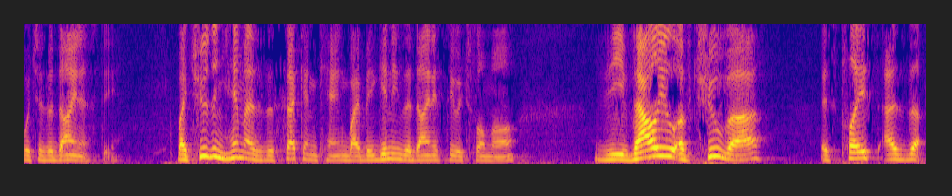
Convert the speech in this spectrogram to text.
which is a dynasty. By choosing him as the second king, by beginning the dynasty with Shlomo, the value of tshuva is placed as the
